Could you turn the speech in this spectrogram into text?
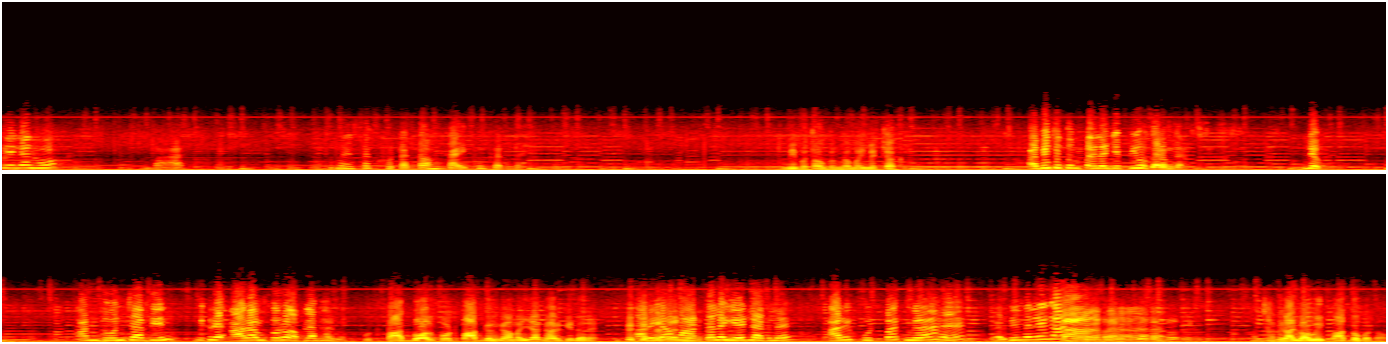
मेलन हो? बस तुम ऐसा खोटा काम काय को करता है? तुम ही बताओ गंगा माई मैं क्या करूँ? अभी तो तुम पहले ये पियो गरम गरम। लो हम दोन चार दिन इकडे आराम करो आपल्या घर में. फुटपाथ बोल फुटपाथ गंगा मैया घर किधर है? अरे या म्हाताला येड लागलंय. अरे फुटपाथ मिला है घर भी मिलेगा? अच्छा विराज बाबू एक बात तो बताओ।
